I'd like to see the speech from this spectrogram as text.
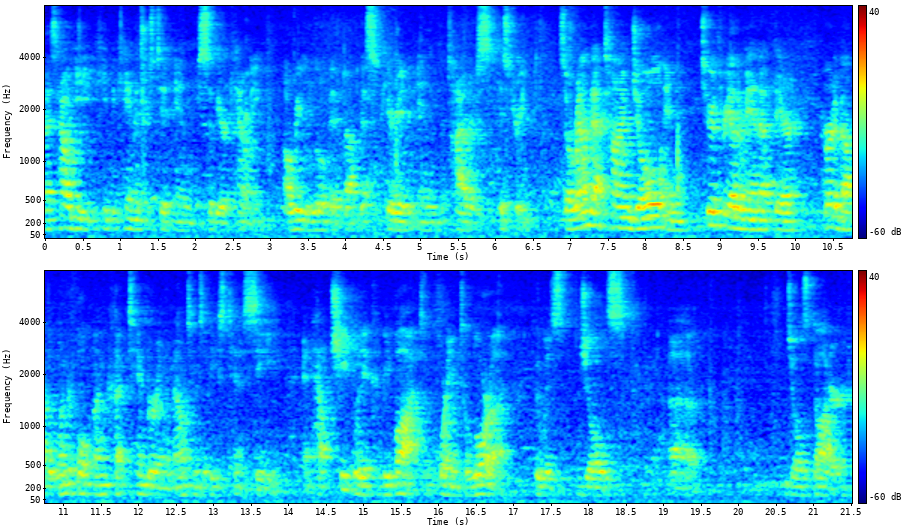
that's how he, he became interested in Sevier County. I'll read a little bit about this period in Tyler's history. So around that time, Joel and two or three other men up there heard about the wonderful uncut timber in the mountains of East Tennessee and how cheaply it could be bought, according to Laura, who was Joel's, uh, Joel's daughter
